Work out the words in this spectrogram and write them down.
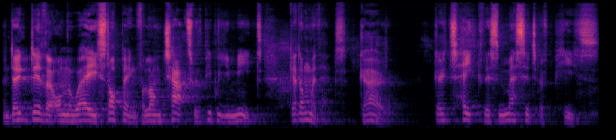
And don't dither on the way, stopping for long chats with people you meet. Get on with it. Go. Go take this message of peace.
